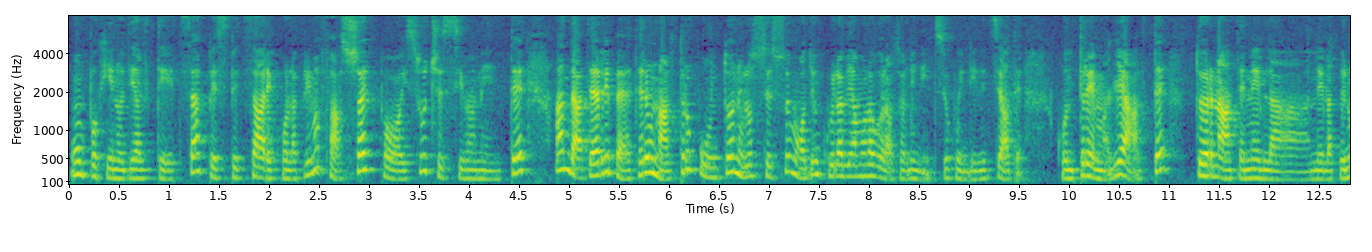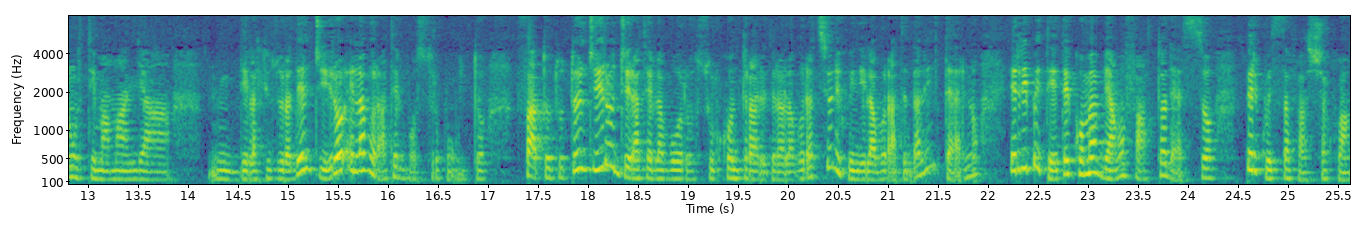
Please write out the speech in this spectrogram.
un pochino di altezza per spezzare con la prima fascia e poi successivamente andate a ripetere un altro punto nello stesso modo in cui l'abbiamo lavorato all'inizio. Quindi iniziate con 3 maglie alte tornate nella, nella penultima maglia della chiusura del giro e lavorate il vostro punto fatto tutto il giro girate il lavoro sul contrario della lavorazione quindi lavorate dall'interno e ripetete come abbiamo fatto adesso per questa fascia qua.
